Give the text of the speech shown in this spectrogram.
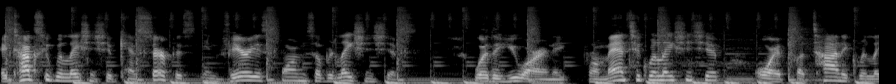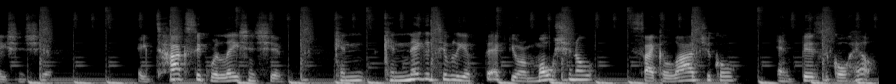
A toxic relationship can surface in various forms of relationships, whether you are in a romantic relationship or a platonic relationship. A toxic relationship can, can negatively affect your emotional, psychological, and physical health.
